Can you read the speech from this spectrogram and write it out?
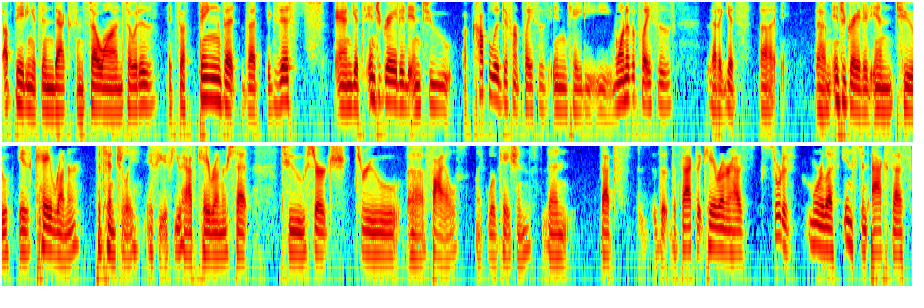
updating its index and so on. So it is it's a thing that that exists and gets integrated into a couple of different places in KDE. One of the places that it gets uh, um, integrated into is KRunner potentially if you, if you have KRunner set to search through uh, files like locations, then that's the the fact that KRunner has sort of more or less instant access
